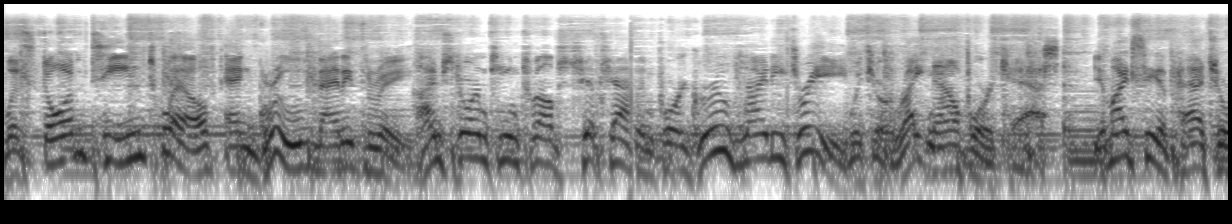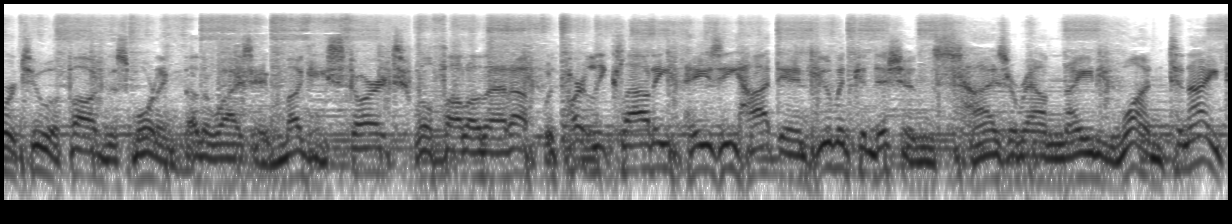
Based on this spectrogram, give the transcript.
with Storm Team 12 and Groove 93. I'm Storm Team 12's Chip Chapman for Groove 93 with your right now forecast. You might see a patch or two of fog this morning, otherwise a muggy start. We'll follow that up with partly cloudy, hazy, hot, and humid conditions. Highs around 91. Tonight,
